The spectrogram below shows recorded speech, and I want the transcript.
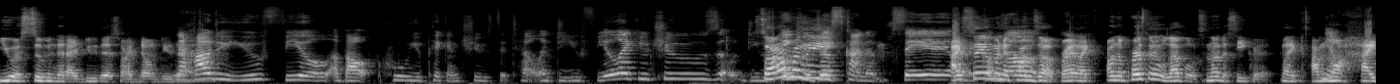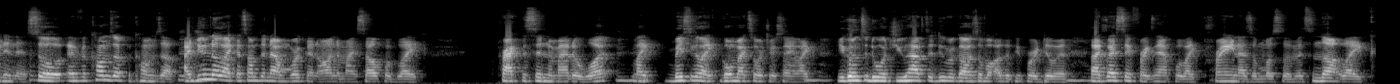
you assuming that I do this or I don't do that. Now, how do you feel about who you pick and choose to tell? Like, do you feel like you choose? Do you So I don't really- you just kind of say it? I say it when it comes up, right? Like on a personal level, it's not a secret. Like I'm Yeah. not hiding it. So if it comes up, it comes up. I do know like it's something that I'm working on in myself of like practicing no matter what. Mhm. Like basically like going back to what you're saying, like Mhm. you're going to do what you have to do regardless of what other people are doing. Mhm. Like let's say for example, like praying as a Muslim, it's not like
